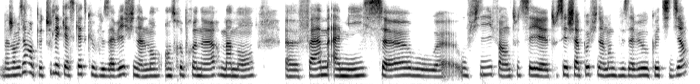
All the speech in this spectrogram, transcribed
bah, j'ai envie de dire un peu toutes les casquettes que vous avez finalement, entrepreneur, maman, euh, femme, amie, sœur ou, ou fille, enfin ces, tous ces chapeaux finalement que vous avez au quotidien.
